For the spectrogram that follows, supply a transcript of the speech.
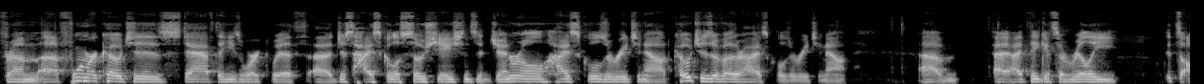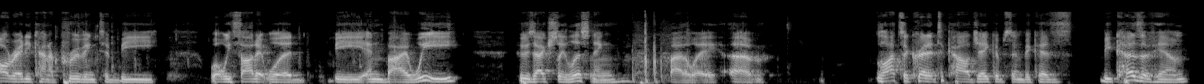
from uh, former coaches, staff that he's worked with, uh, just high school associations in general. High schools are reaching out. Coaches of other high schools are reaching out. Um, I, I, think it's a really, it's already kind of proving to be what we thought it would be. And by we, who's actually listening, by the way, um, lots of credit to Kyle Jacobson because because of him,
